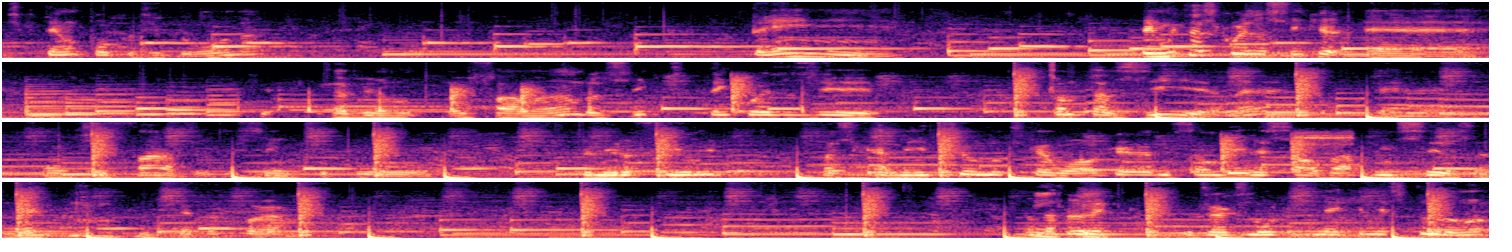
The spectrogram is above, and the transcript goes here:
Acho que tem um pouco de Duna. Tem tem muitas coisas assim que é, já vi falando assim que tem coisas de fantasia, né? Assim, tipo, o primeiro filme, basicamente o Luke Skywalker, a missão dele é salvar a princesa, né? De certa forma. Então dá pra ver que o George Lucas meio que misturou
